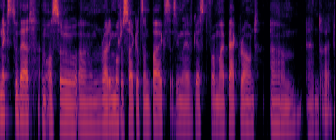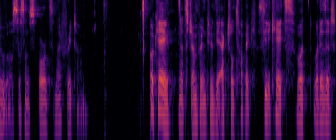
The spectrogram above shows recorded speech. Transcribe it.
next to that, I'm also um, riding motorcycles and bikes, as you may have guessed from my background. Um, and I do also some sports in my free time. Okay, let's jump into the actual topic. cdk8s, what what is it?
